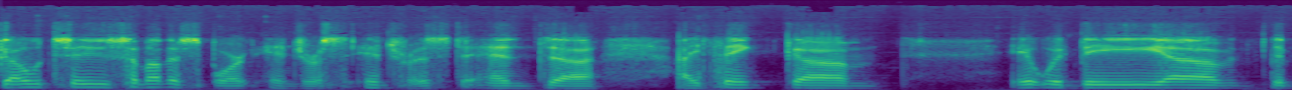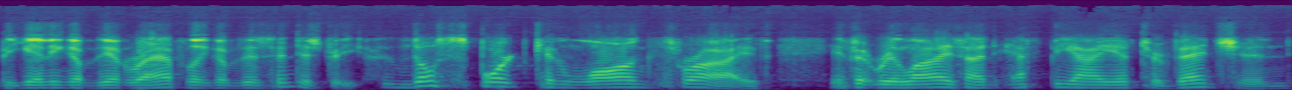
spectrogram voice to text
go to some other sport interest. Interest, and uh, I think um, it would be uh, the beginning of the unraveling of this industry. No sport can long thrive if it relies on FBI intervention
